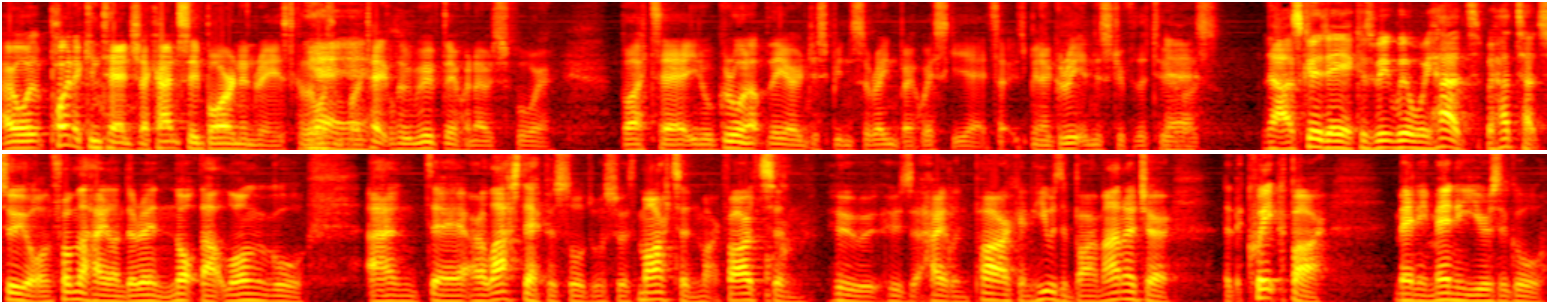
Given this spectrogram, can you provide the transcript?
I was point of contention. I can't say born and raised because Yeah, I wasn't. yeah. Technically, moved there when I was four. But uh, you know, growing up there and just being surrounded by whiskey, yeah, it's, it's been a great industry for the two Yeah. of us. It's good, eh? Because we, we we had we had Tatsuya on from the Highlander Inn not that long ago, and uh, our last episode was with Martin Markvardsen, who who's at Highland Park, and he was a bar manager at the Quaich Bar. Many, many years ago,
